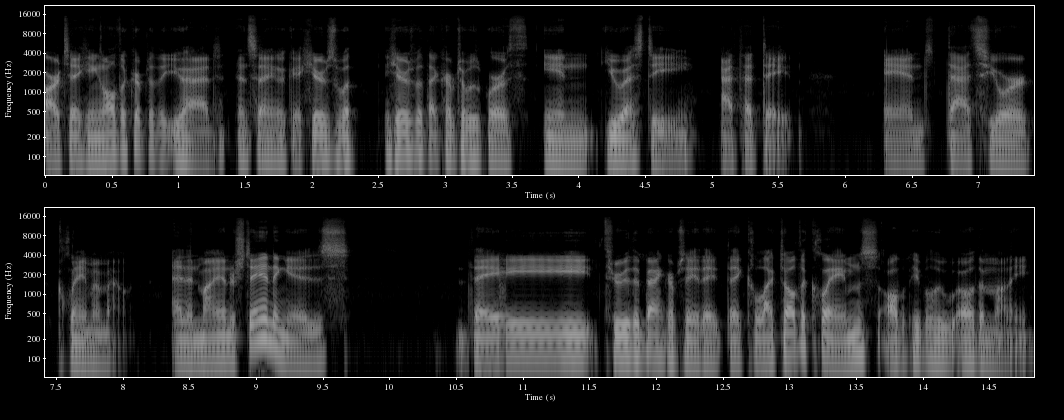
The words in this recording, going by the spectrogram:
are taking all the crypto that you had and saying, okay, here's what here's what that crypto was worth in USD at that date, and that's your claim amount. And then my understanding is they through the bankruptcy they, they collect all the claims all the people who owe them money.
